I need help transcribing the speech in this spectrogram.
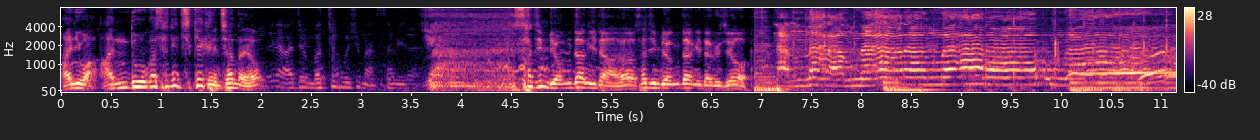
아니 와 안도가 사진 찍기 괜찮나요? 네, 아주 멋진 곳이 많습니다. 아, 사진 명당이다. 어, 사진 명당이다. 그죠? 나라 나라 나라 나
